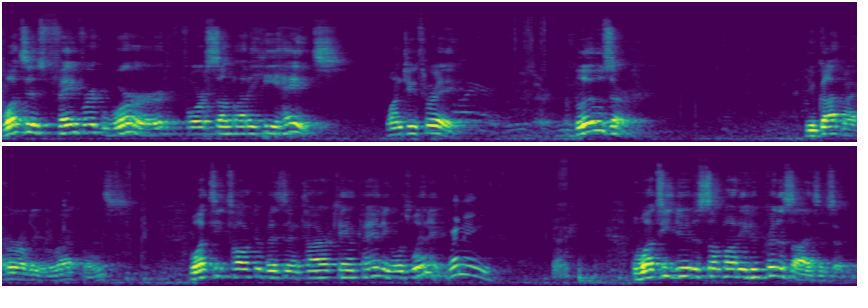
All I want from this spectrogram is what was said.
What's his favorite word for somebody he hates? One, two, three. Loser. Loser. You got my earlier reference. What's he talk about his entire campaigning was winning. Winning. Okay. What's he do to somebody who criticizes him?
